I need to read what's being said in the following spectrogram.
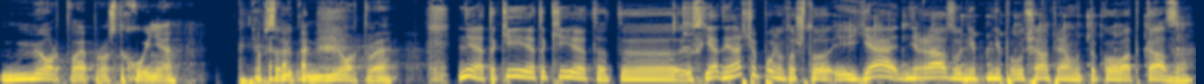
Мертвая просто хуйня. Абсолютно мертвая. Не, такие, такие, этот, э, я, я знаешь, что понял, то, что я ни разу не, не получал прям вот такого отказа.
